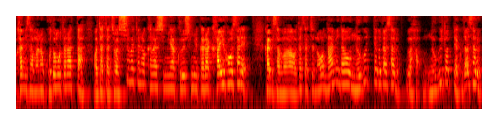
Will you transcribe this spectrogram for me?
神様の子供となった私たちは全ての悲しみや苦しみから解放され、神様は私たちの涙を拭ってくださる、拭い取ってくださる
